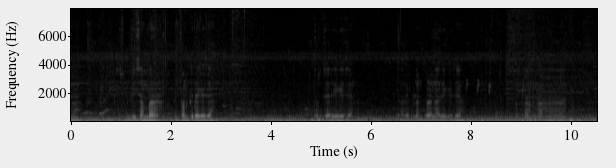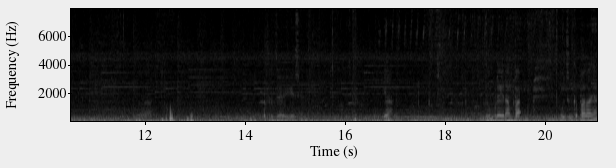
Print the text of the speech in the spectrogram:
Nah, langsung disambar umpan kita guys ya. Terjadi guys ya. Tarik pelan-pelan aja guys ya. Perlahan. Terjadi guys ya. Ya. Udah mulai nampak ujung kepalanya.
